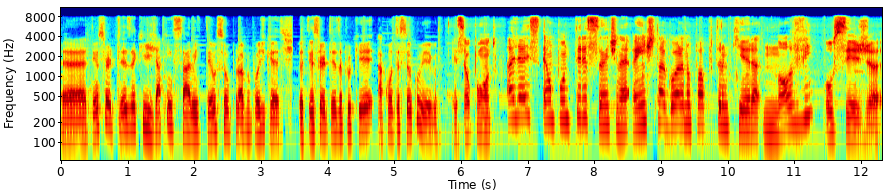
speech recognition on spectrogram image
é, tenho certeza que já pensaram em ter o seu próprio podcast. Eu tenho certeza porque aconteceu comigo. Esse é o ponto. Aliás, é um ponto interessante, né? A gente tá agora no Papo Tranqueira 9, ou seja,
